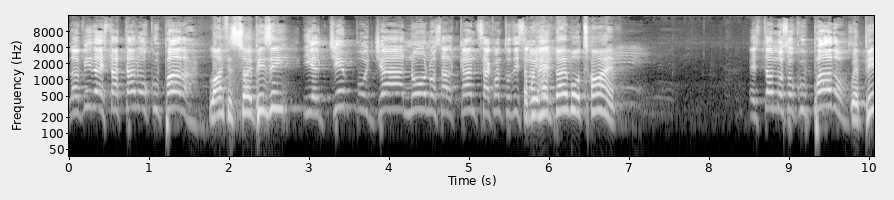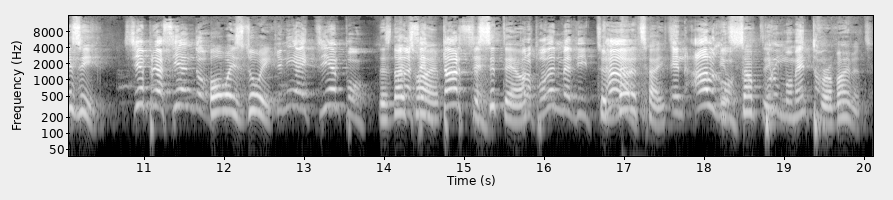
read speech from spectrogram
La vida está tan ocupada Life is so busy y el tiempo ya no nos alcanza. ¿Cuántos dicen and we amén? have no more time. Estamos ocupados, We're busy, siempre haciendo always doing. que ni hay tiempo There's no para time sentarse to sit down, para poder to meditate en algo in something por un momento. for a moment.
